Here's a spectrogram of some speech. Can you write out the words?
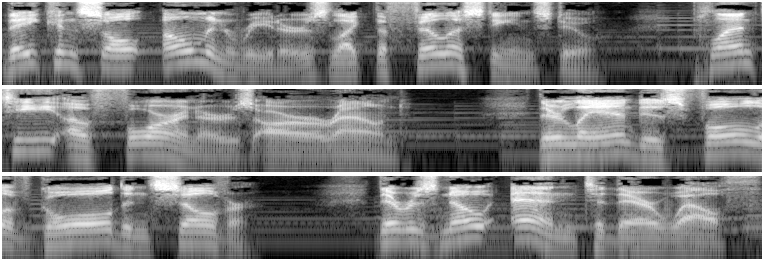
They consult omen readers like the Philistines do. Plenty of foreigners are around. Their land is full of gold and silver. There is no end to their wealth.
